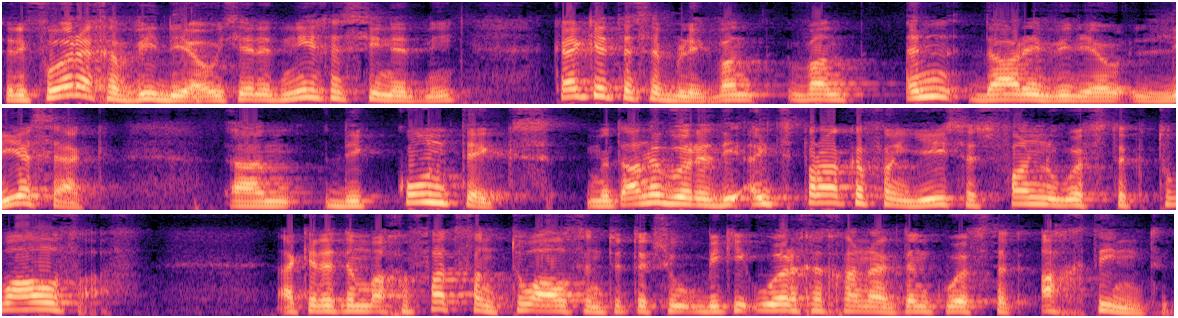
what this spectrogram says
So die vorige video, as jy dit nie gesien het nie, kyk dit asseblief want want in daardie video lees ek ehm um, die konteks, met ander woorde die uitsprake van Jesus van hoofstuk 12 af Ek het dit nou maar gevat van 12 en toe het ek so 'n bietjie oorgegaan na ek dink hoofstuk 18 toe.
